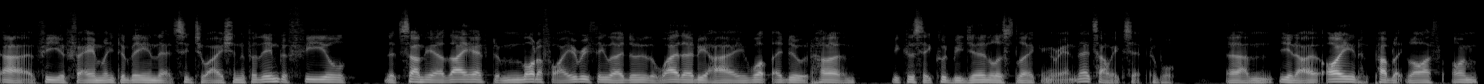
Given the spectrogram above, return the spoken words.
uh, for your family to be in that situation, for them to feel that somehow they have to modify everything they do, the way they behave, what they do at home, because there could be journalists lurking around. That's unacceptable. Um, you know, I in public life, I'm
